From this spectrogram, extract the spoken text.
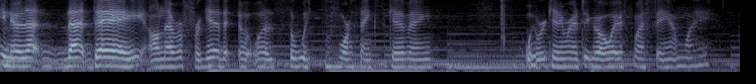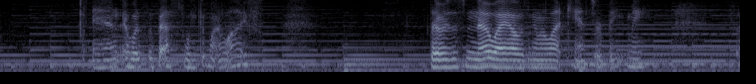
you know, that, that day, I'll never forget it. It was the week before Thanksgiving. We were getting ready to go away with my family. And it was the best week of my life. There was no way I was going to let cancer beat me. So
